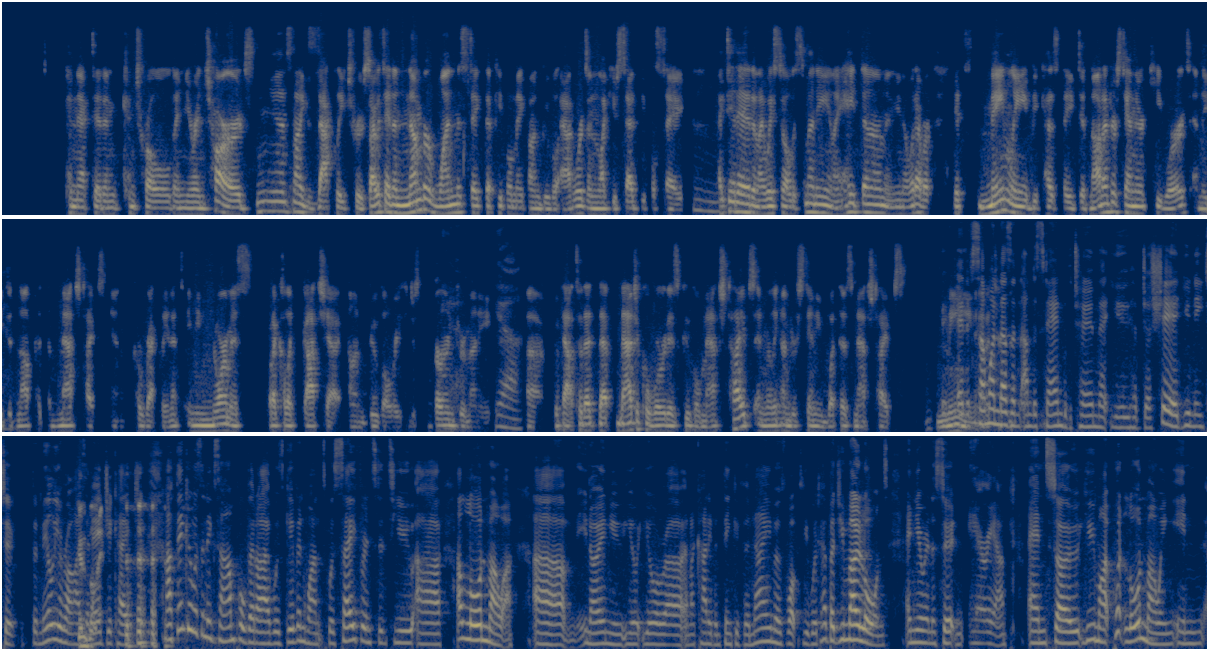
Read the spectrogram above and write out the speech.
connected and controlled and you're in charge, yeah, it's not exactly true. So I would say the number one mistake that people make on Google AdWords, and like you said, people say, Mm. I did it and I wasted all this money and I hate them and you know whatever. It's mainly because they did not understand their keywords and they did not put the match types in correctly. And that's an enormous what I call a gotcha on Google where you can just burn through money Yeah. Uh, without. So that that magical word is Google match types and really understanding what those match types mean. and if someone doesn't understand the term that you have just shared, you need to familiarize and Google educate. I think it was an example that I was given once was say, for instance, you are a lawnmower. Um, you know, and you, you're, you're uh, and I can't even think of the name of what you would have, but you mow lawns and you're in a certain area. And so you might put lawn mowing in,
